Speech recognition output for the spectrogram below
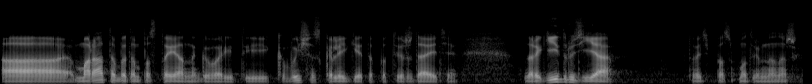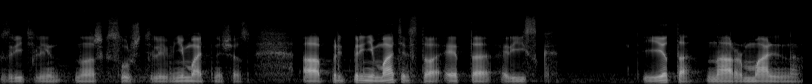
а Марат об этом постоянно говорит, и вы сейчас, коллеги, это подтверждаете. Дорогие друзья, давайте посмотрим на наших зрителей, на наших слушателей внимательно сейчас. А предпринимательство – это риск, и это нормально.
